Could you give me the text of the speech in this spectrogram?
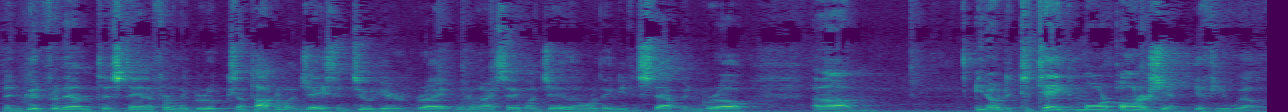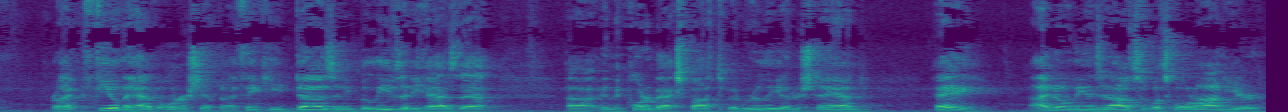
been good for them to stand in front of the group because I'm talking about Jason too here, right? When, when I say about Jalon, where they need to step and grow, um, you know, to, to, take more ownership, if you will, right? Feel they have ownership, and I think he does, and he believes that he has that uh, in the quarterback spot, but really understand, hey, I know the ins and outs of what's going on here.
